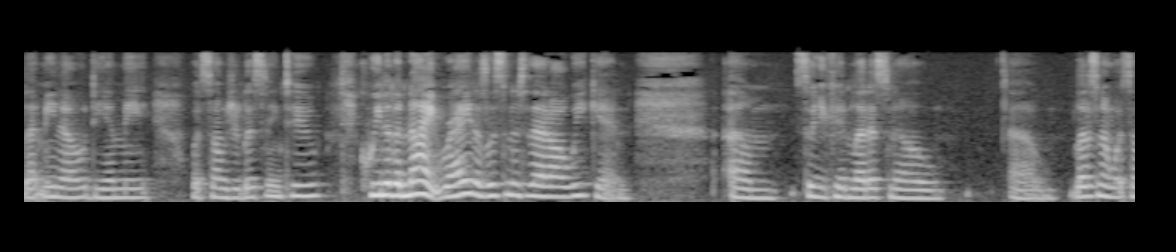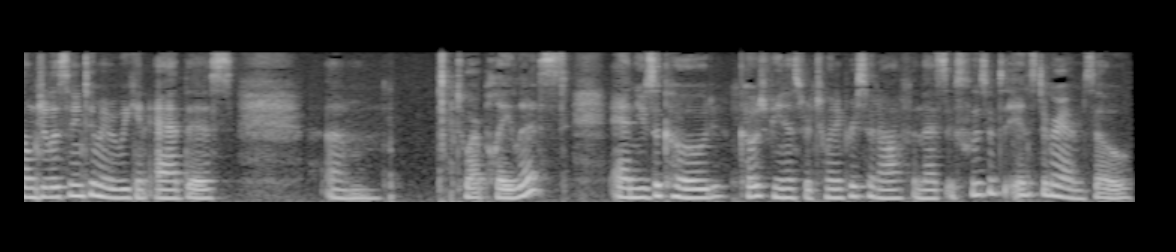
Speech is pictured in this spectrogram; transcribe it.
let me know. DM me what songs you're listening to. Queen of the Night, right? I was listening to that all weekend. Um, so you can let us know. Um, let us know what songs you're listening to. Maybe we can add this um, to our playlist and use a code Coach Venus for twenty percent off, and that's exclusive to Instagram. So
